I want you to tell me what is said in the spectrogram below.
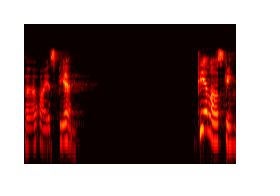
per ISBN. The PLR scheme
